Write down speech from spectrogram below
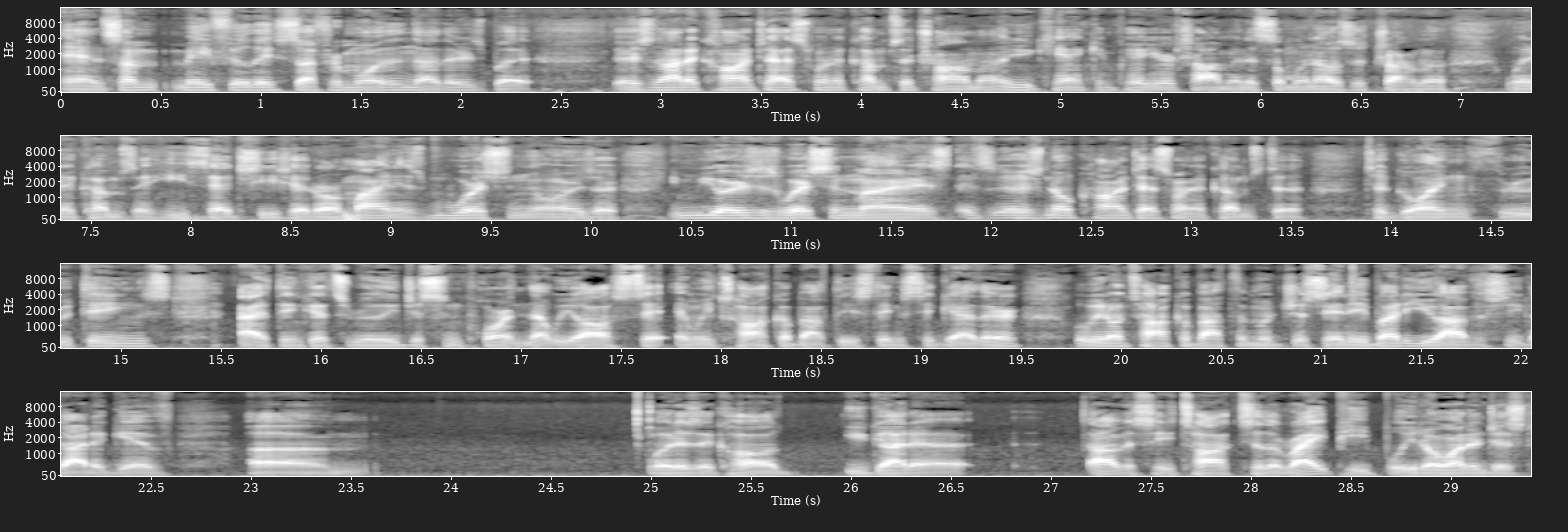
and some may feel they suffer more than others but there's not a contest when it comes to trauma. You can't compare your trauma to someone else's trauma when it comes to he said she said or mine is worse than yours or yours is worse than mine. It's, it's, there's no contest when it comes to to going through things. I think it's really just important that we all sit and we talk about these things together but we don't talk about them with just anybody. You obviously got to give um what is it called? You got to obviously talk to the right people. You don't want to just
